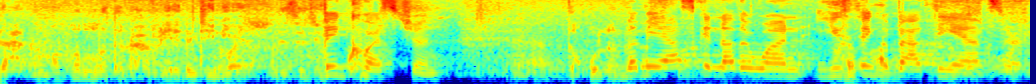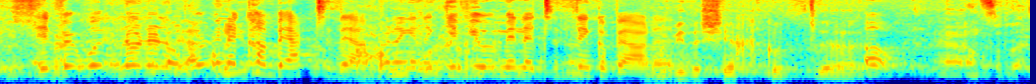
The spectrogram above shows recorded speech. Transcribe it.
ممكن انه آم، آه، يكون جيد تحت مظلة الحرية الدينية This is Big question. تقول أن Let me ask another one. You think about the answer. If it, wa- no, no, no, we're going to come back to that, but I'm going to give you a minute to think about Maybe it. the Sheikh could uh, Oh, answer that.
